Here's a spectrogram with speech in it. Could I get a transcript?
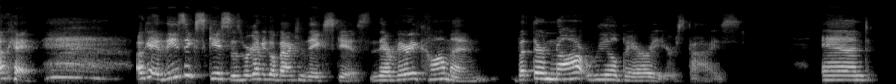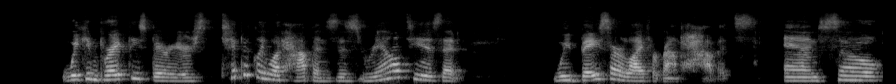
Okay. Okay, these excuses, we're going to go back to the excuse. They're very common, but they're not real barriers, guys. And we can break these barriers. Typically, what happens is reality is that we base our life around habits. And so,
